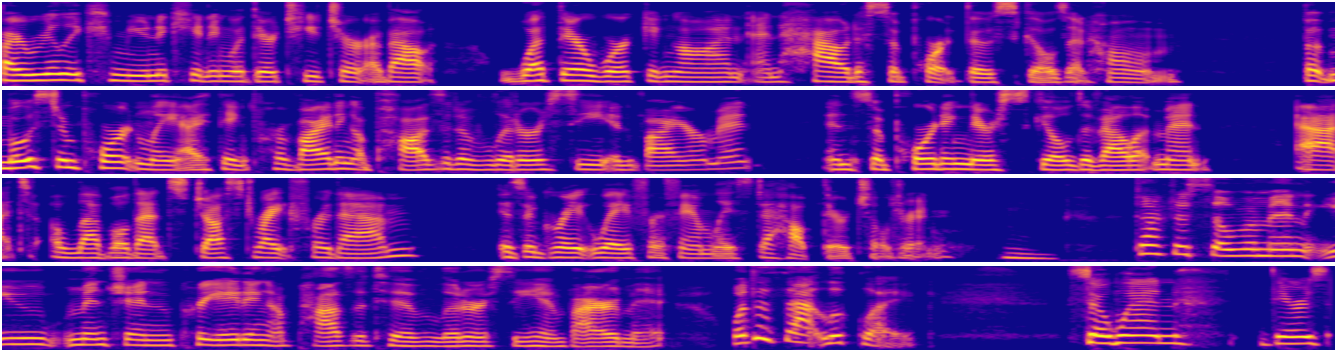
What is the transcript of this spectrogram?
by really communicating with their teacher about what they're working on and how to support those skills at home. But most importantly, I think providing a positive literacy environment and supporting their skill development at a level that's just right for them is a great way for families to help their children. Mm. Dr. Silverman, you mentioned creating a positive literacy environment. What does that look like? So when there's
